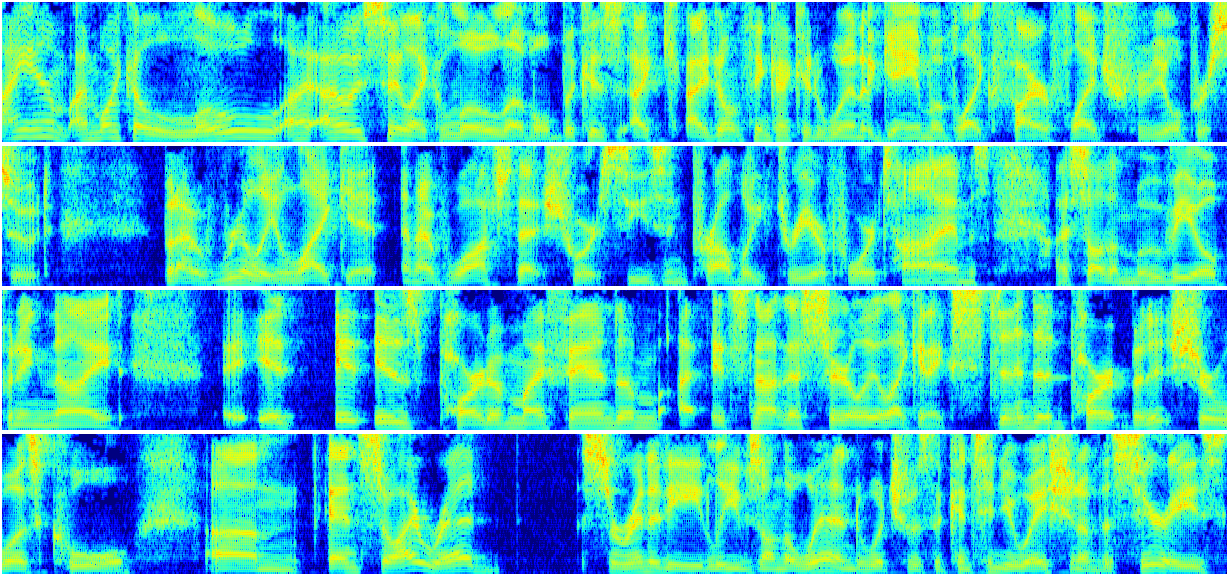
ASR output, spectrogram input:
I am. I'm like a low. I, I always say like low level because I I don't think I could win a game of like Firefly Trivial Pursuit, but I really like it, and I've watched that short season probably three or four times. I saw the movie opening night. It it is part of my fandom. It's not necessarily like an extended part, but it sure was cool. Um, and so I read Serenity Leaves on the Wind, which was the continuation of the series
